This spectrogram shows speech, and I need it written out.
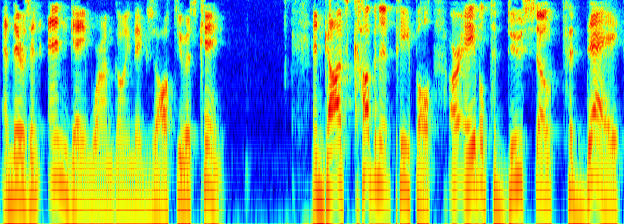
and there's an end game where I'm going to exalt you as king. And God's covenant people are able to do so today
